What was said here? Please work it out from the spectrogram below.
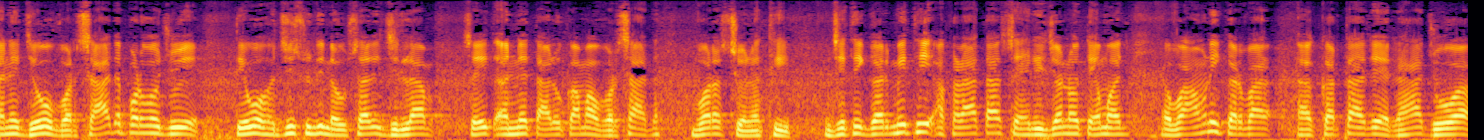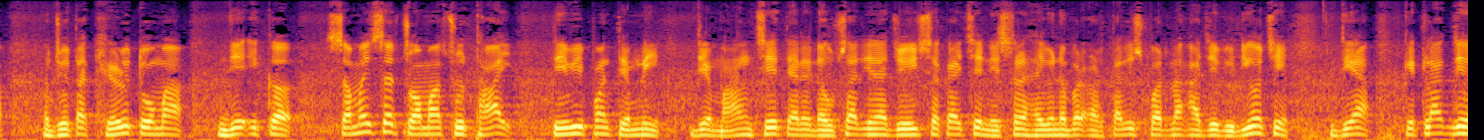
અને જેવો વરસાદ પડવો જોઈએ, તેવો હજી સુધી નવસારી જિલ્લા સહિત અન્ય તાલુકામાં વરસાદ વરસ્યો નથી. જેથી ગરમીથી અકળાતા શહેરીજનો તેમજ વાવણી કરવા કરતા જે રાહ જોવા, જોતા ખેડૂતોમાં જે એક સમયસર ચોમાસું થાય તેવી પણ તેમની જે માંગ છે, ત્યારે નવસારીના જોઈ શકાય છે. નેશનલ હાઈવે નંબર અડતાલીસ પરના આ જે વીડિયો છે, જ્યાં કેટલાક જે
